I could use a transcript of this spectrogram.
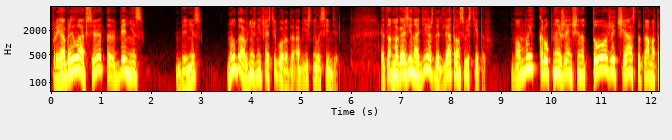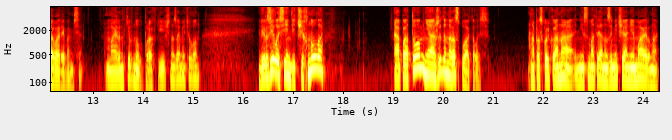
«Приобрела все это в Бенис». «Бенис?» «Ну да, в нижней части города», — объяснила Синди. «Это магазин одежды для трансвеститов. Но мы, крупные женщины, тоже часто там отовариваемся. Майрон кивнул. Практично, заметил он. Верзила Синди чихнула, а потом неожиданно расплакалась. А поскольку она, несмотря на замечание Майерна,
